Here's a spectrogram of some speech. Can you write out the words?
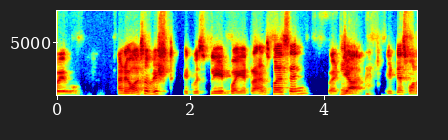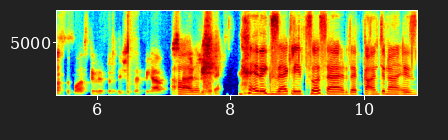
போயிடும் and I also wished it was played by a trans person. But yeah, yeah it is one of the positive representations that we have. Oh, sadly. Oh, right. exactly. It's so sad that Kanchana is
